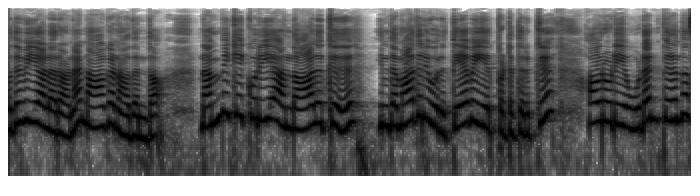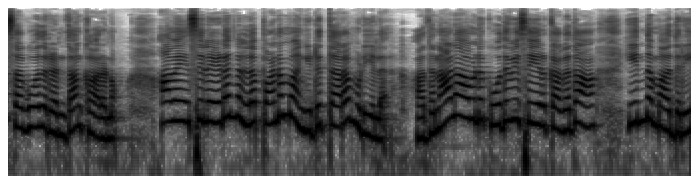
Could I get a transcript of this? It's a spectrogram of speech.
உதவியாளரான நாகநாதன் தான். நம்பிக்கைக்குரிய அந்த ஆளுக்கு இந்த மாதிரி ஒரு தேவை ஏற்பட்டதற்கு அவருடைய உடன் பிறந்த சகோதரன் தான் காரணம். அவன் சில இடங்களில் பணம் வாங்கிட்டு தர முடியல. அதனால் அவனுக்கு உதவி செய்யறதுக்காக தான் இந்த மாதிரி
